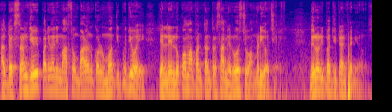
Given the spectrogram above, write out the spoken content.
હાલ તો એક શ્રમજીવી પરિવારની માસૂમ બાળકનું કરુણ મોત નીપજ્યું હોય જેને લઈને લોકોમાં પણ તંત્ર સામે રોષ જોવા મળ્યો છે bureau report G ten news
